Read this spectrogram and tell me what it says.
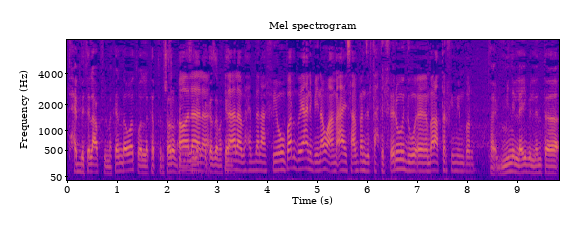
بتحب تلعب في المكان دوت ولا كابتن شرف آه لا في لا. كذا مكان؟ لا لا بحب ألعب فيه. وبرضه يعني بينوع معايا. ساعات بنزل تحت الفرود وبلعب طرف يمين برضه. طيب مين اللعيب اللي أنت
